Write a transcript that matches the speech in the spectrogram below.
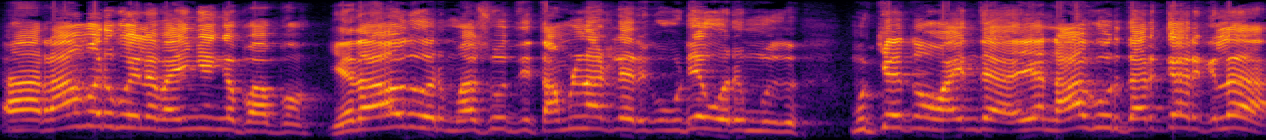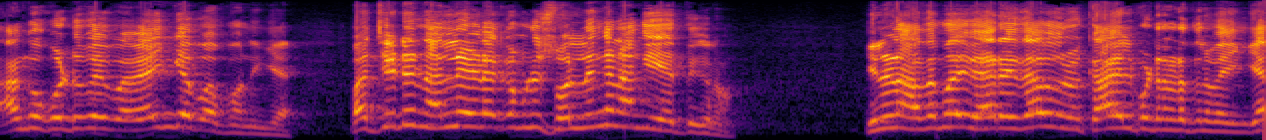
ராமர் கோயிலை வைங்க பார்ப்போம். ஏதாவது ஒரு மசூதி தமிழ்நாட்டில் இருக்கக்கூடிய ஒரு மு- முக்கியத்துவம் வாய்ந்த ஐயா நாகூர் தர்கா இருக்குல்ல அங்கே கொண்டு போய் வைங்க பார்ப்போம் நீங்கள் வச்சுட்டு நல்ல இணக்கம்னு சொல்லுங்கள் நாங்கள் ஏற்றுக்கிறோம் இல்லைன்னா அது மாதிரி வேறு ஏதாவது ஒரு காயல்பட்ட இடத்துல வைங்க.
